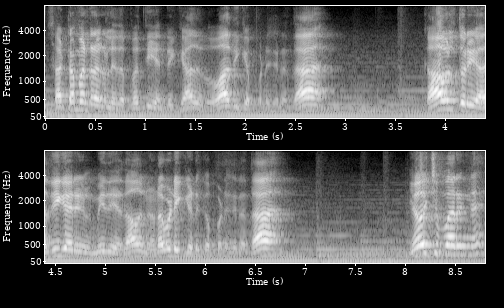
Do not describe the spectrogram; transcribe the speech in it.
சட்டமன்றங்கள் இதை பற்றி என்றைக்காவது விவாதிக்கப்படுகிறதா? காவல்துறை அதிகாரிகள் மீது ஏதாவது நடவடிக்கை எடுக்கப்படுகிறதா? யோசிச்சு பாருங்க.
